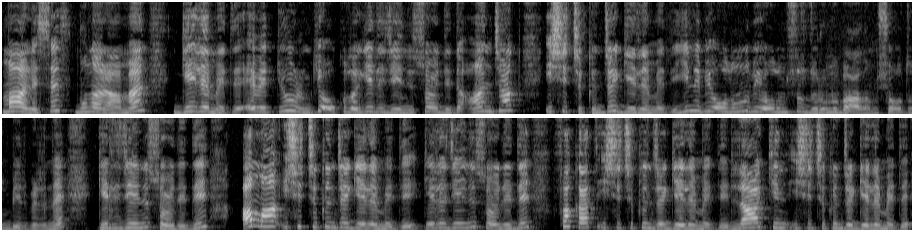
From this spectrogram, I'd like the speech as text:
Maalesef buna rağmen gelemedi. Evet diyorum ki okula geleceğini söyledi ancak işi çıkınca gelemedi. Yine bir olumlu bir olumsuz durumu bağlamış oldum birbirine. Geleceğini söyledi ama işi çıkınca gelemedi. Geleceğini söyledi fakat işi çıkınca gelemedi. Lakin işi çıkınca gelemedi.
